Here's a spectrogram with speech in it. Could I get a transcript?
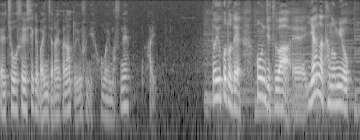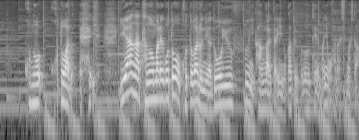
えー、調整していけばいいんじゃないかなというふうに思いますね。はい、ということで本日は、えー、嫌な頼みをこの断る。嫌な頼まれ事を断るにはどういうふうに考えたらいいのかということをテーマにお話ししました、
